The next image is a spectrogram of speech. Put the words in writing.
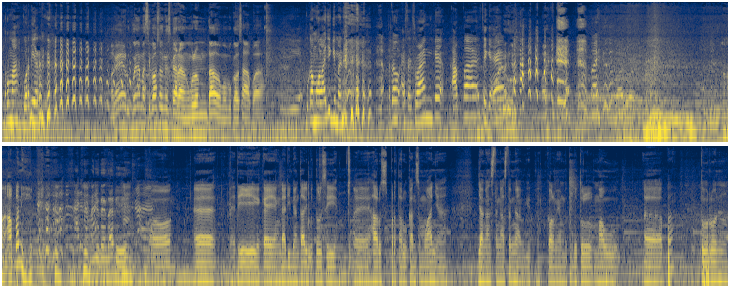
rumah bordir. Makanya rukonya masih kosong nih sekarang, belum tahu mau buka usaha apa. Iya, buka mall aja gimana? Atau FX1 kayak apa, CGM. apa nih? Lanjutin tadi. Oh, eh, jadi kayak yang Dadi bilang tadi betul sih, eh, harus pertaruhkan semuanya, jangan setengah-setengah begitu. Kalau memang betul-betul mau eh, apa turun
